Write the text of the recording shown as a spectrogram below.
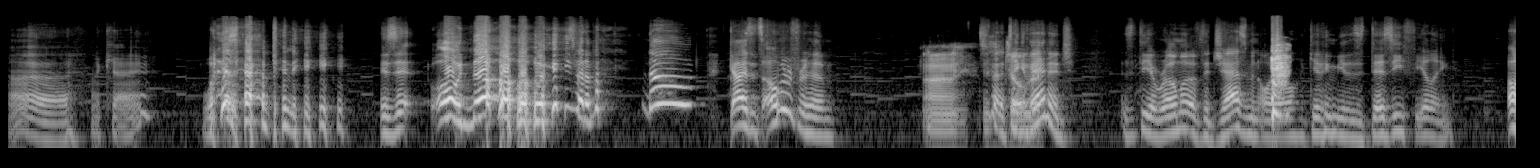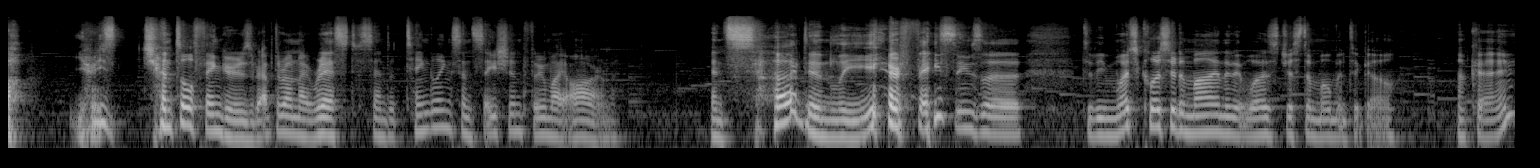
Uh, okay. What is happening? Is it? Oh no! He's about to. No, guys, it's over for him. Uh, He's about to take advantage. Is it the aroma of the jasmine oil giving me this dizzy feeling? Oh, Yuri's gentle fingers wrapped around my wrist send a tingling sensation through my arm. And suddenly, her face seems uh, to be much closer to mine than it was just a moment ago. Okay.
